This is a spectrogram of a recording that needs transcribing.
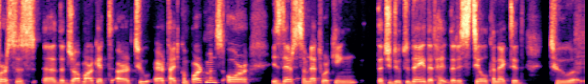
versus uh, the job market are two airtight compartments, or is there some networking that you do today that ha- that is still connected to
